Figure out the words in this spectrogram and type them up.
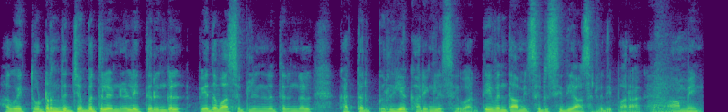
ஆகவே தொடர்ந்து ஜெபத்தில் நிலைத்திருங்கள் வேதவாசிப்பில் நிலைத்திருங்கள் கர்த்தர் பெரிய காரியங்களை செய்வார். தேவன் தாமி சிறு சிதி ஆசிர்வதிப்பாராக. ஆமீன்.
